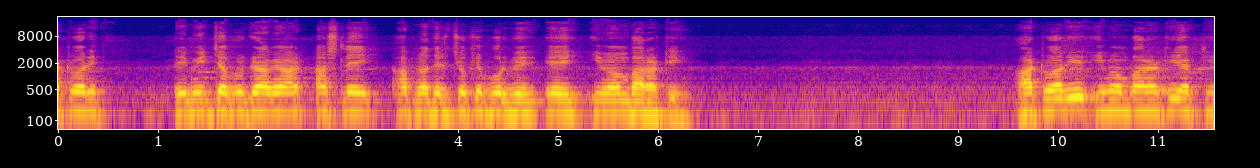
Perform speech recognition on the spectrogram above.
আটোয়ারি এই মির্জাপুর গ্রামে আসলেই আপনাদের চোখে পড়বে এই ইমাম বাড়াটি আটোয়ারির ইমাম বাড়াটি একটি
